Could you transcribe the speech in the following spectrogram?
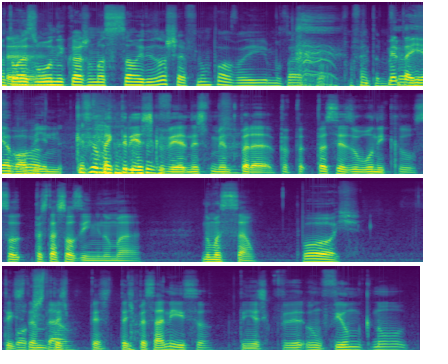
Ou então és eh, o único gajo numa sessão e diz: Ó chefe, não pode aí mudar para, para a Phantom Mete aí a por favor." bobina. Que filme é que terias que ver neste momento para, para, para- seres o único, so- para estar sozinho numa, numa sessão? Pois. Tens, tens, tens, tens de pensar nisso. Tinhas que ver um filme que não que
